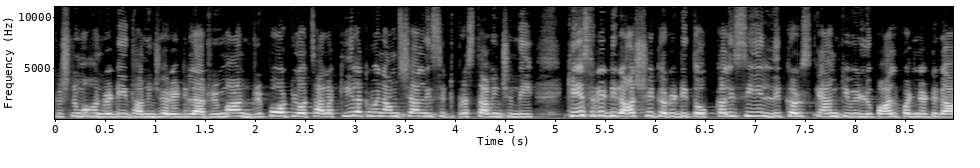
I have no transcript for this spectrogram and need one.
కృష్ణమోహన్ రెడ్డి ధనుంజయ రెడ్డిల రిమాండ్ రిపోర్ట్లో చాలా కీలకమైన అంశాలని సిట్ ప్రస్తావించింది. కేసిరెడ్డి రాజశేఖర్ రెడ్డితో కలిసి లిక్కర్ స్కామ్కి వీళ్ళు పాల్పడినట్టుగా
